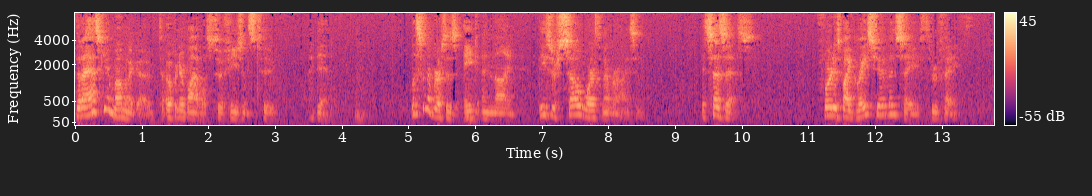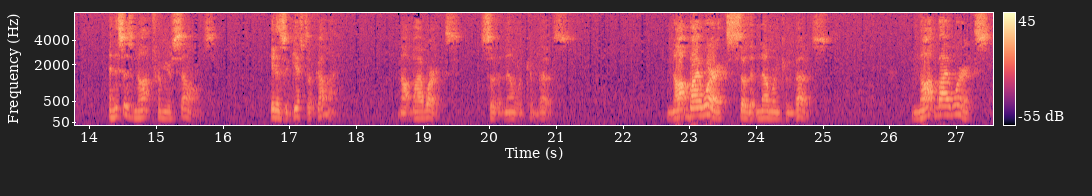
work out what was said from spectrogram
Did I ask you a moment ago to open your Bibles to Ephesians 2? I did. Listen to verses 8 and 9. These are so worth memorizing. It says this For it is by grace you have been saved through faith. And this is not from yourselves, it is a gift of God, not by works so that no one can boast. Not by works, so that no one can boast. Not by works,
